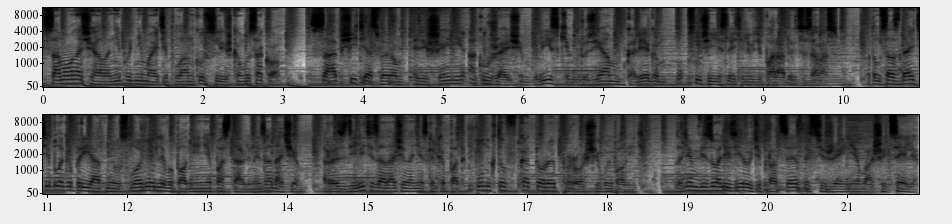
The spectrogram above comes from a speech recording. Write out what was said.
С самого начала не поднимайте планку слишком высоко. Сообщите о своем решении окружающим, близким, друзьям, коллегам, ну, в случае, если эти люди порадуются за вас. Потом создайте благоприятные условия для выполнения поставленной задачи. Разделите задачу на несколько подпунктов, которые проще выполнить. Затем визуализируйте процесс достижения вашей цели.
